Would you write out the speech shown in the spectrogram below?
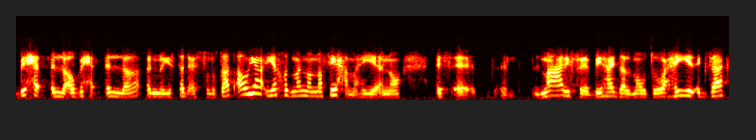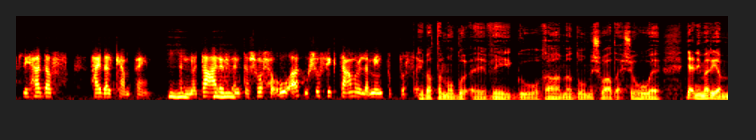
بحق له أو بحق لها إنه يستدعي السلطات أو ياخذ منه النصيحة. ما هي إنه المعرفة بهذا الموضوع هي exactly هدف هذا ال campaign إنه تعرف أنت شو حقوقك وشو فيك تعمل لمين تتصل. يبطل الموضوع vague وغامض ومش واضح شو هو. يعني مريم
